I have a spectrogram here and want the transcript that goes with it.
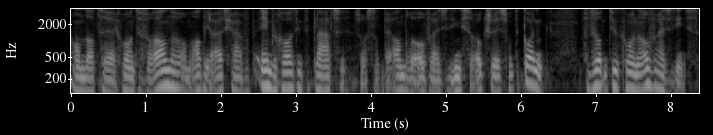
om dat uh, gewoon te veranderen, om al die uitgaven op één begroting te plaatsen, zoals dat bij andere overheidsdiensten ook zo is. Want de koning vervult natuurlijk gewoon een overheidsdienst.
